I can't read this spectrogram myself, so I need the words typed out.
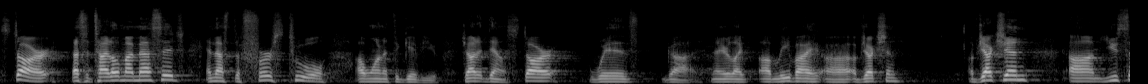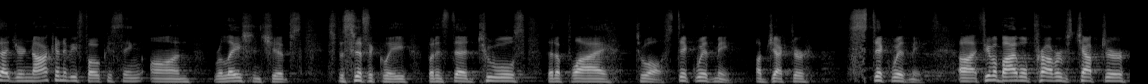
Start. That's the title of my message, and that's the first tool I wanted to give you. Jot it down. Start with God. Now you're like, um, Levi, uh, objection? Objection. Um, you said you're not going to be focusing on relationships specifically, but instead tools that apply to all. Stick with me objector, stick with me. Uh, if you have a Bible, Proverbs chapter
